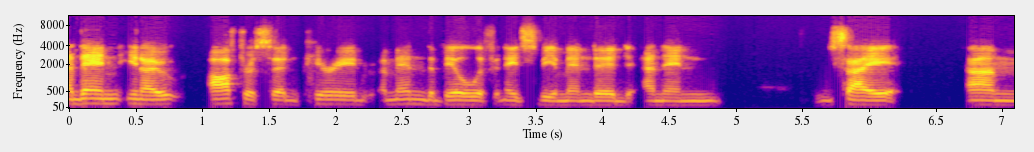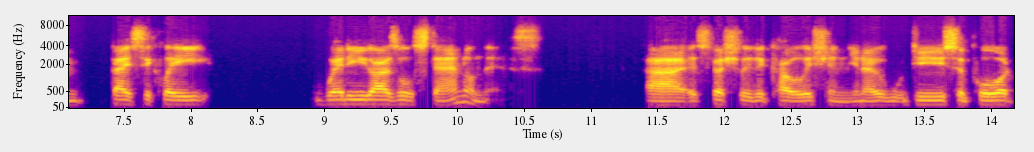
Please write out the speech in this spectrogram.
and then, you know, after a certain period, amend the bill if it needs to be amended, and then say, um, basically, where do you guys all stand on this? Uh, especially the coalition. You know, do you support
